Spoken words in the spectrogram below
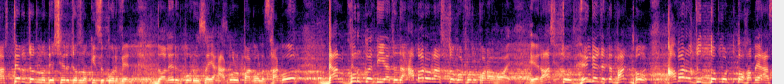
রাষ্ট্রের জন্য, দেশের জন্য কিছু করবেন। দলের পরিচয়ে আগল পাগল ছাগল, ডাল খুরকে দিয়ে যদি আবারও রাষ্ট্র গঠন করা হয়, এ রাষ্ট্র ভেঙে যেতে বাধ্য, আবারও যুদ্ধ করতে হবে আজ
